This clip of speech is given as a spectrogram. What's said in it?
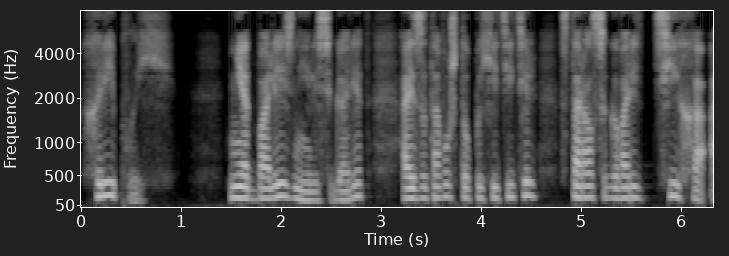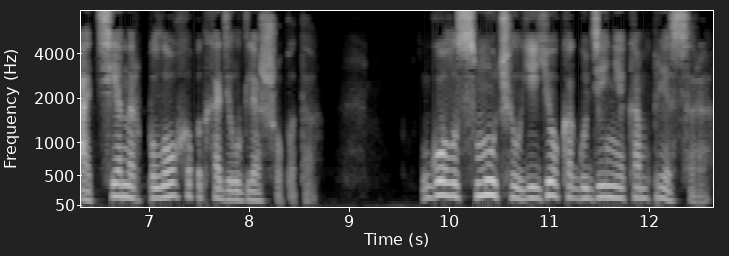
Хриплый. Не от болезни или сигарет, а из-за того, что похититель старался говорить тихо, а тенор плохо подходил для шепота. Голос мучил ее, как гудение компрессора.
